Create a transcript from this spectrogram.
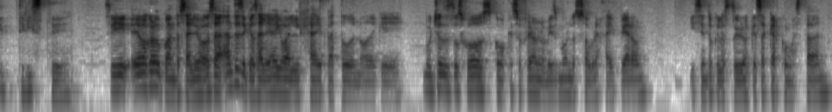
Qué triste. Sí, yo me acuerdo cuando salió, o sea, antes de que saliera igual el hype a todo, ¿no? De que muchos de estos juegos como que sufrieron lo mismo, los sobrehypearon. Y siento que los tuvieron que sacar como estaban.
